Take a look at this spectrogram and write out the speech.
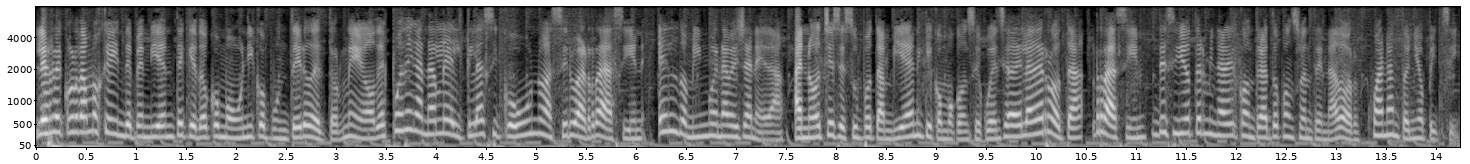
Les recordamos que Independiente quedó como único puntero del torneo después de ganarle el clásico 1 a 0 a Racing el domingo en Avellaneda. Anoche se supo también que como consecuencia de la derrota, Racing decidió terminar el contrato con su entrenador, Juan Antonio Pizzi.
